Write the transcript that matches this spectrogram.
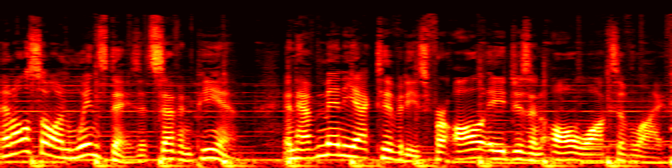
and also on Wednesdays at 7 p.m., and have many activities for all ages and all walks of life.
